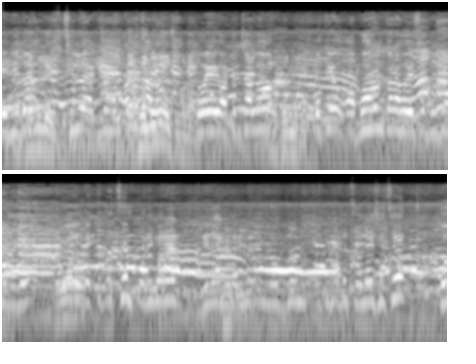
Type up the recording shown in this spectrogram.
এই হৃদয় ছিল একজন। তো এই অটো চালক ওকে অপহরণ করা হয়েছে দুদিন আগে। দেখতে পাচ্ছেন পরিবারের হৃদয় পরিবারের লোকজন ইতিমধ্যে চলে এসেছে। তো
